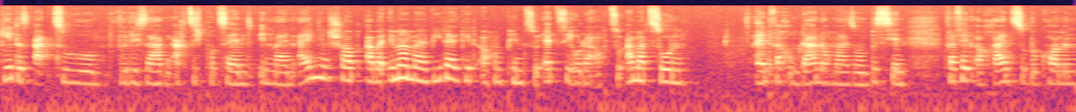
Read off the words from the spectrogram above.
geht es zu, würde ich sagen, 80 Prozent in meinen eigenen Shop, aber immer mal wieder geht auch ein Pin zu Etsy oder auch zu Amazon Einfach um da nochmal so ein bisschen Traffic auch reinzubekommen.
